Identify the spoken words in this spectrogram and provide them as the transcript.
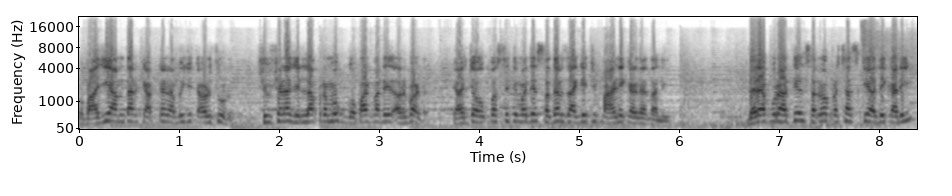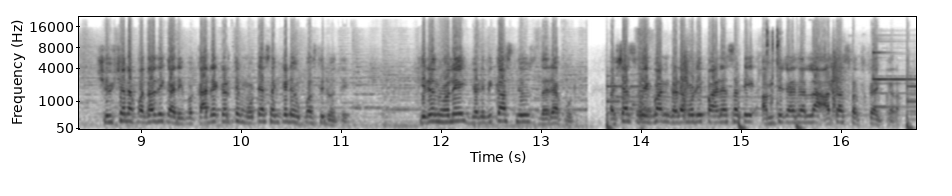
व माजी आमदार कॅप्टन अभिजित अडसूड शिवसेना जिल्हा प्रमुख गोपाळ पाटील अरबट यांच्या उपस्थितीमध्ये सदर जागेची पाहणी करण्यात आली. दर्यापुरातील सर्व प्रशासकीय अधिकारी शिवसेना पदाधिकारी व कार्यकर्ते मोठ्या संख्येने उपस्थित होते. किरण होले जनविकास न्यूज दर्यापूर. अशाच वेगवान घडामोडी पाहण्यासाठी आमच्या चॅनलला आता सबस्क्राईब करा.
